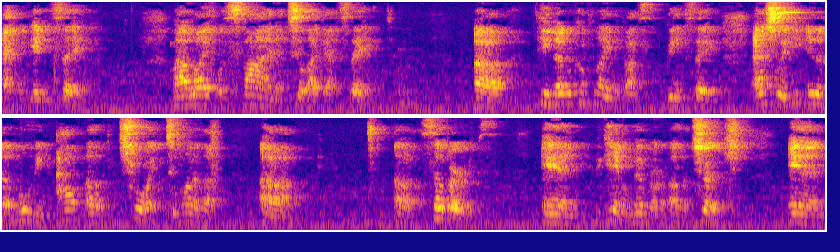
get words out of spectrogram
after getting saved. My life was fine until I got saved. Uh, he never complained about being saved. Actually, he ended up moving out of Detroit to one of the uh, uh, suburbs and became a member of a church. And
